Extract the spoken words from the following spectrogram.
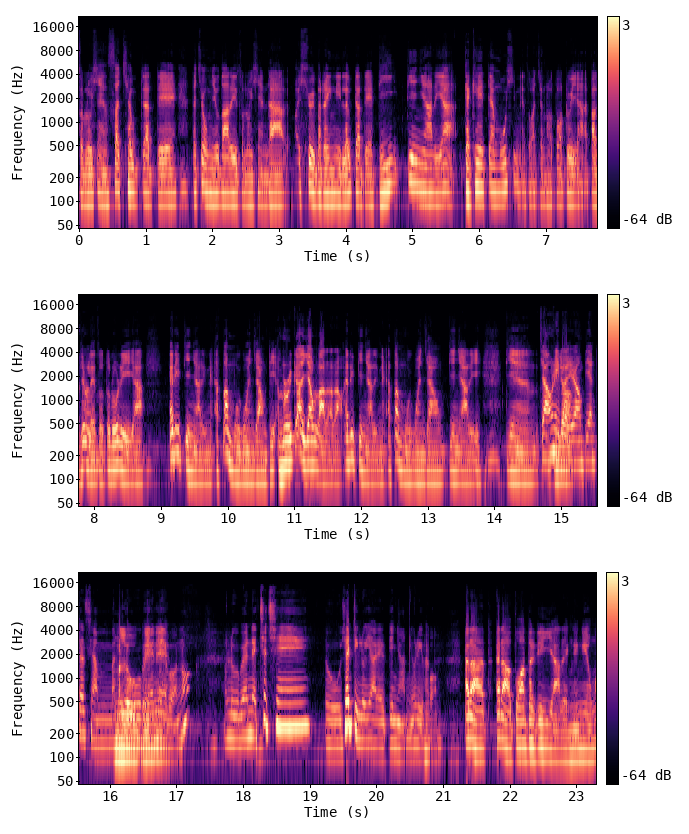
ဆိုလို့ရှိရင်စက်ချုပ်တတ်တယ်တချို့မျိုးသားတွေဆိုလို့ရှိရင်ဒါရွှေပရိန်တွေလောက်တတ်တယ်ဒီပညာတွေကတကယ်တန်မိုးရှိနေဆိုတာကျွန်တော်တော့တွေ့ရတယ်ဘာဖြစ်လို့လဲဆိုသူတို့တွေကအဲ့ဒီပညာတွေနဲ့အသက်မွေးဝမ်းကြောင်းဒီအမေရိကရောက်လာတာတော့အဲ့ဒီပညာတွေနဲ့အသက်မွေးဝမ်းကြောင်းပညာတွေပြန်ကျောင်းတွေပါတော့ပြန်တက်ဆရာမလိုပဲနဲ့ပေါ့နော်မလိုပဲနဲ့ချက်ချင်းဟိုရက်တီလို့ရတဲ့ပညာမျိုးတွေပေါ့ အဲ့ဒါအဲ့ဒါသွားတတိရတယ်ငငယ်ဝ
